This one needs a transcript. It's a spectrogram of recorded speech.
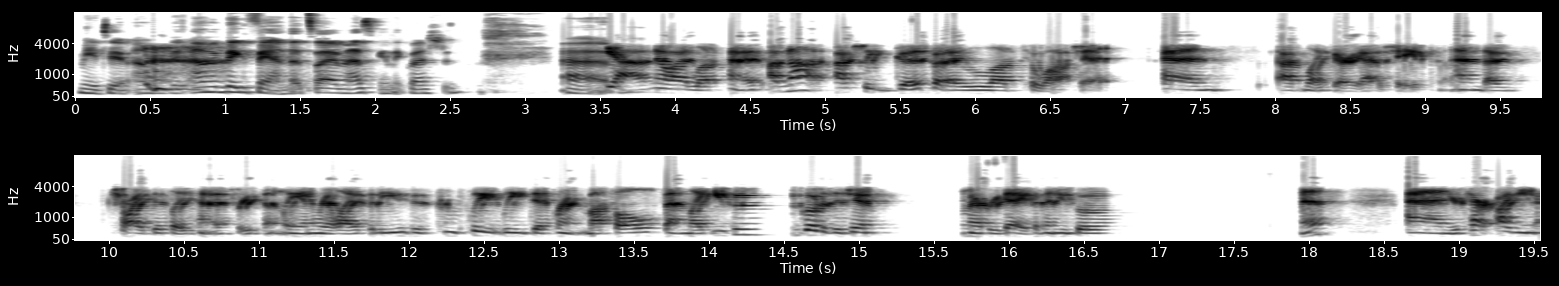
Me too. I'm a, big, I'm a big fan. That's why I'm asking the question. Um, yeah, no, I love tennis. I'm not actually good, but I love to watch it, and I'm like very out of shape. And I've tried to play tennis recently and realized that it uses completely different muscles than like you could go to the gym every day, but then you go tennis and you're terrible. I mean,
